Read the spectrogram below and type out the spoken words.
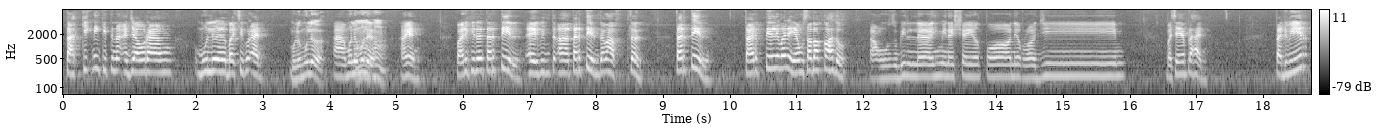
Tahqiq ni kita nak ajar orang mula baca Quran. Mula-mula. Ah, ha, mula-mula. Mm-hmm. Ha, kan? Baru kita tartil. Eh, uh, tartil, minta maaf. Betul. Tartil. Tartil ni mana? Yang musabakah tu. A'udzubillahi minasyaitonirrajim. Baca yang perlahan. Tadwir,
